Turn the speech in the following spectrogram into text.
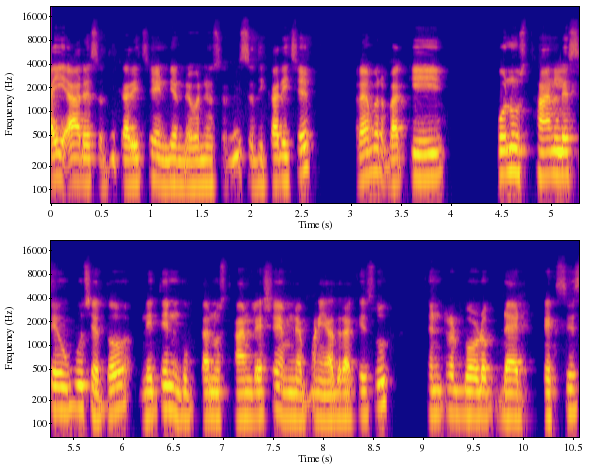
આઈઆરએસ અધિકારી છે ઇન્ડિયન રેવન્યુ સર્વિસ અધિકારી છે. બરાબર, બાકી કોનું સ્થાન લેશે એવું પૂછે તો નીતિન ગુપ્તાનું સ્થાન લેશે, એમને પણ યાદ રાખીશું. સેન્ટ્રલ બોર્ડ ઓફ ડાયટ ટેક્સીસ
